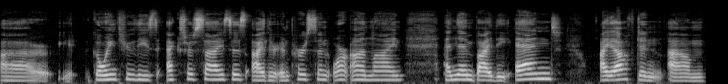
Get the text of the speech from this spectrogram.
uh, going through these exercises either in person or online. And then by the end, I often, um,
